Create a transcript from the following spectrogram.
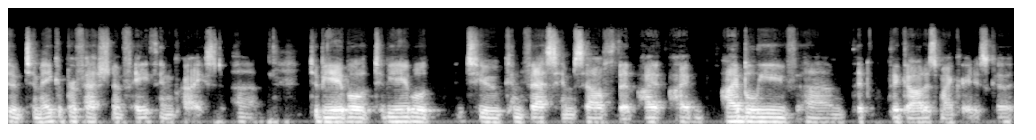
to, to make a profession of faith in Christ, uh, to be able to be able to confess himself that I I, I believe um, that that God is my greatest good.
